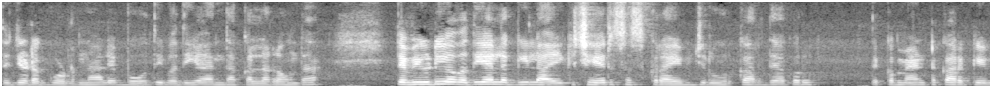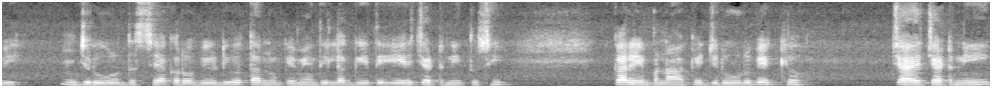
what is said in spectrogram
ਤੇ ਜਿਹੜਾ ਗੁੜ ਨਾਲ ਇਹ ਬਹੁਤ ਹੀ ਵਧੀਆ ਇਹਦਾ ਕਲਰ ਆਉਂਦਾ। ਤੇ ਵੀਡੀਓ ਵਧੀਆ ਲੱਗੀ ਲਾਈਕ ਸ਼ੇਅਰ ਸਬਸਕ੍ਰਾਈਬ ਜਰੂਰ ਕਰ ਦਿਆ ਕਰੋ ਤੇ ਕਮੈਂਟ ਕਰਕੇ ਵੀ ਜਰੂਰ ਦੱਸਿਆ ਕਰੋ ਵੀਡੀਓ ਤੁਹਾਨੂੰ ਕਿਵੇਂ ਦੀ ਲੱਗੀ ਤੇ ਇਹ ਚਟਨੀ ਤੁਸੀਂ ਘਰੇ ਬਣਾ ਕੇ ਜਰੂਰ ਵੇਖਿਓ। ਚਾਹੇ ਚਟਨੀ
